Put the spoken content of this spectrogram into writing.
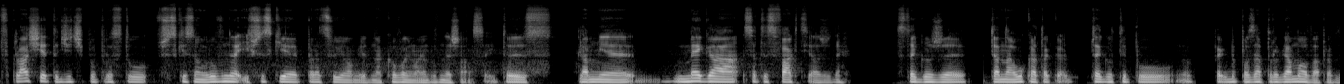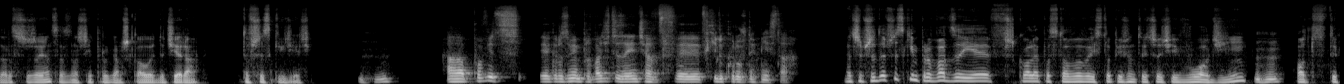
W klasie te dzieci po prostu wszystkie są równe i wszystkie pracują jednakowo i mają równe szanse. I to jest dla mnie mega satysfakcja że z tego, że ta nauka taka, tego typu, no, jakby pozaprogramowa, prawda, rozszerzająca znacznie program szkoły dociera do wszystkich dzieci. Mhm. A powiedz, jak rozumiem, prowadzi te zajęcia w, w kilku różnych miejscach. Znaczy przede wszystkim prowadzę je w szkole podstawowej 153 w Łodzi mhm. od tych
